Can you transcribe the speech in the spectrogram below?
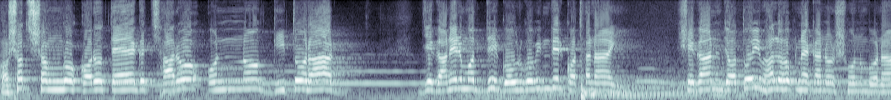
অসৎসঙ্গ করো ত্যাগ, ছাড়ো অন্য গীত রাগ যে গানের মধ্যে গৌর গোবিন্দের কথা নাই, সে গান যতই ভালো হোক না কেন শুনব না।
